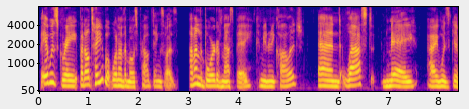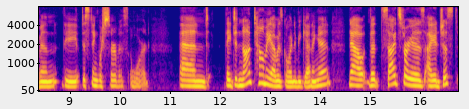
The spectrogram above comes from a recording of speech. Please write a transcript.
It was great. But I'll tell you what one of the most proud things was. I'm on the board of Mass Bay Community College. And last May, I was given the Distinguished Service Award. And they did not tell me I was going to be getting it. Now, the side story is I had just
